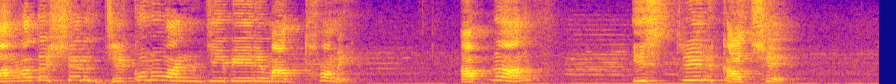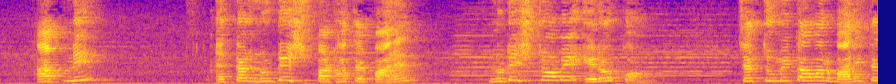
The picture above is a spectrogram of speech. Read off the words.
বাংলাদেশের যে কোনো আইনজীবীর মাধ্যমে আপনার স্ত্রীর কাছে আপনি একটা নোটিশ পাঠাতে পারেন নোটিশটা হবে এরকম যে তুমি তো আমার বাড়িতে,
